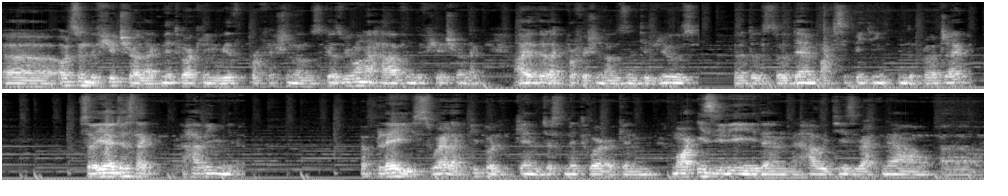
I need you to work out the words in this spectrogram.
uh, also in the future, like networking with professionals, because we want to have in the future like either like professionals interviews, but also them participating in the project. So yeah, just like having a place where like people can just network and more easily than how it is right now, uh,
